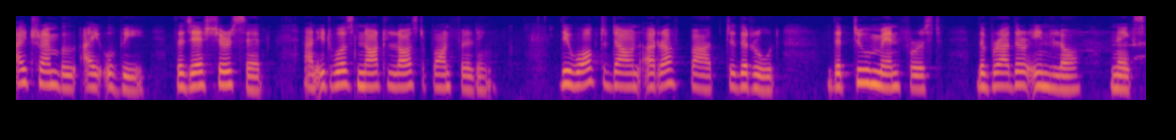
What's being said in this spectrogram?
I tremble, I obey, the gesture said, and it was not lost upon Fielding. They walked down a rough path to the road, the two men first, the brother in law next,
